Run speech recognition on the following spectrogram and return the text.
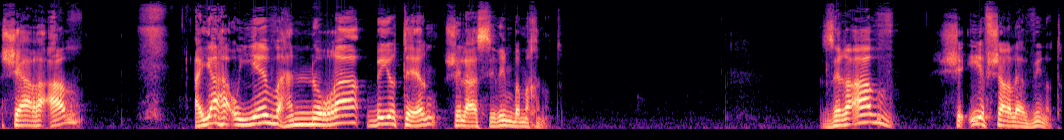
שהרעב היה האויב הנורא ביותר של האסירים במחנות. זה רעב שאי אפשר להבין אותו.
